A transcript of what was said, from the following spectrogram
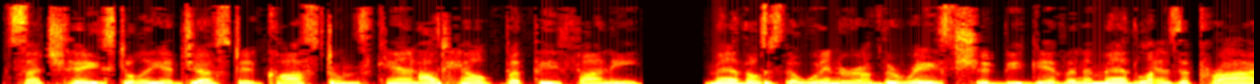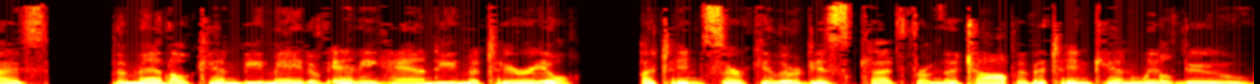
Such hastily adjusted costumes cannot help but be funny. Medals The winner of the race should be given a medal as a prize. The medal can be made of any handy material. A tin circular disc cut from the top of a tin can will do.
